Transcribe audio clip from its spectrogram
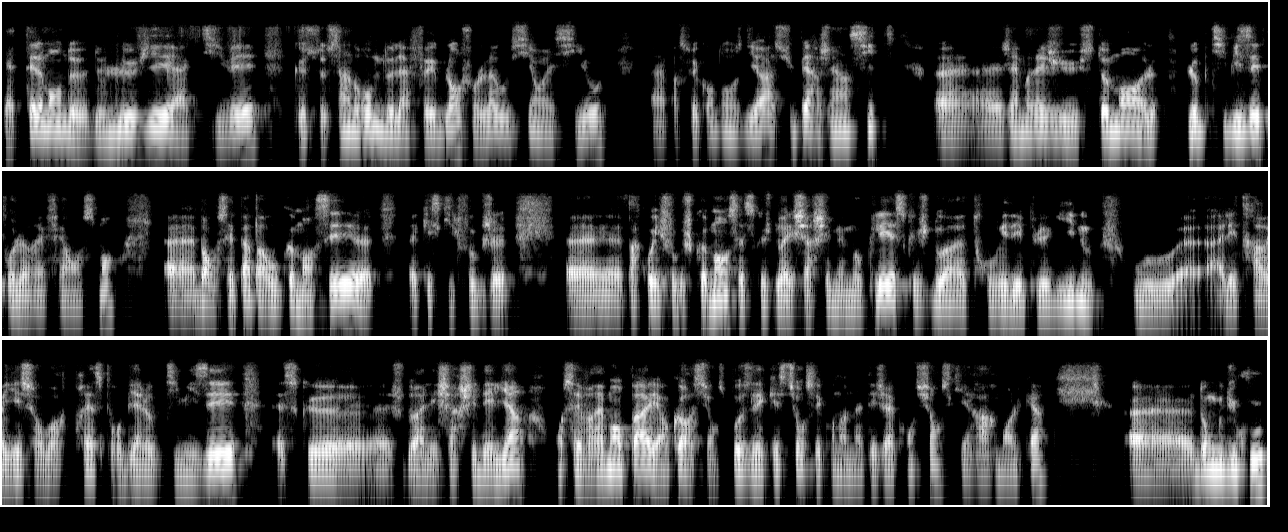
Il y a tellement de, leviers à activer que ce syndrome de la feuille blanche, on l'a aussi en SEO, parce que quand on se dit ah super j'ai un site euh, j'aimerais justement l'optimiser pour le référencement euh, bon on ne sait pas par où commencer euh, qu'est-ce qu'il faut que je par quoi il faut que je commence est-ce que je dois aller chercher mes mots clés est-ce que je dois trouver des plugins ou, ou aller travailler sur WordPress pour bien l'optimiser est-ce que je dois aller chercher des liens on sait vraiment pas et encore si on se pose des questions c'est qu'on en a déjà conscience ce qui est rarement le cas donc du coup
